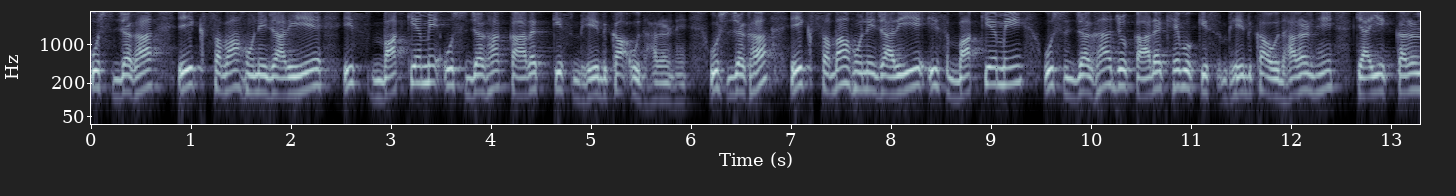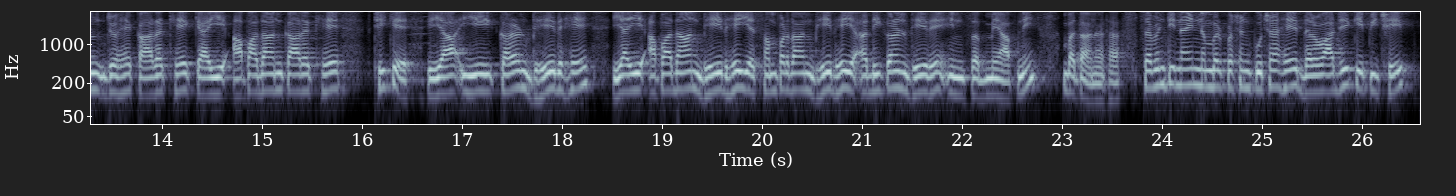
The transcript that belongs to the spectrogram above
उस जगह एक सभा होने जा रही है। इस वाक्य में उस जगह कारक किस भेद का उदाहरण है? उस जगह एक सभा होने जा रही है। इस वाक्य में उस जगह जो कारक है वो किस भेद का उदाहरण है? क्या ये करण जो है कारक है? क्या ये आपादान कारक है? ठीक है, या ये करण भेद है? या ये अपादान भेद है? या संप्रदान भेद है? या अधिकरण भेद है? इन सब में आपने बताना था। सेवेंटी नाइन नंबर प्रश्न पूछा है, दरवाजे के पीछे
